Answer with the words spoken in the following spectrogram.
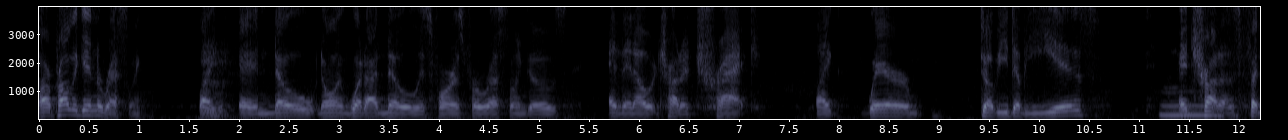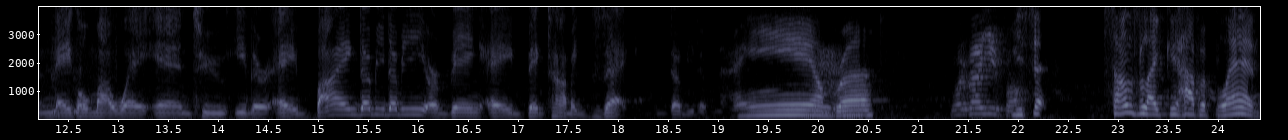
I would probably get into wrestling, like, hmm. and know knowing what I know as far as pro wrestling goes, and then I would try to track, like, where WWE is, and try to hmm. finagle my way into either a buying WWE or being a big time exec WWE. Damn, Hmm. bruh. What about you, Paul? You said. Sounds like you have a plan.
